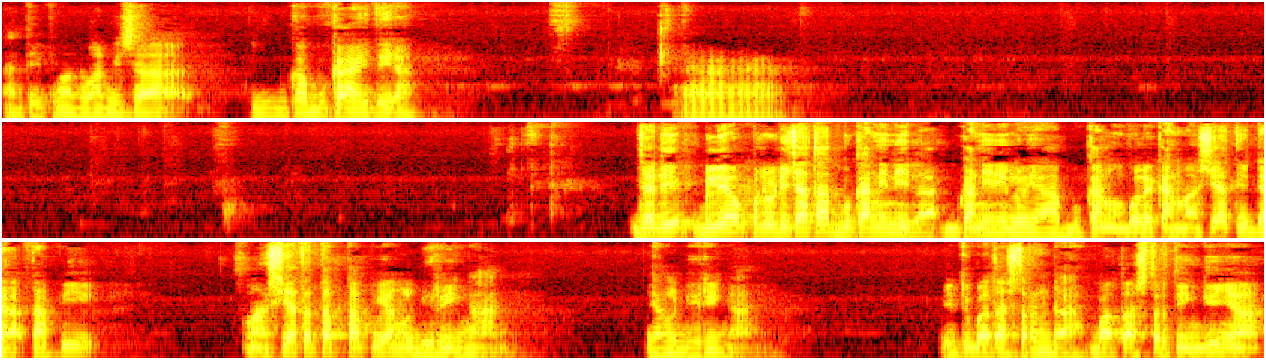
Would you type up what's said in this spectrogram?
Nanti teman-teman bisa dibuka-buka itu ya. Eh, Jadi beliau perlu dicatat bukan inilah, bukan ini loh ya, bukan membolehkan maksiat tidak, tapi maksiat tetap tapi yang lebih ringan. Yang lebih ringan. Itu batas terendah. Batas tertingginya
